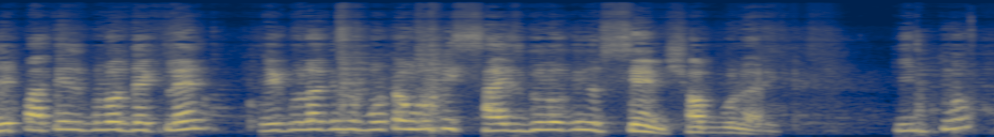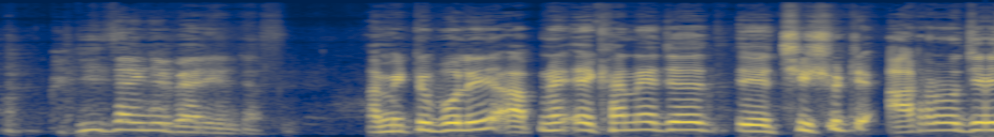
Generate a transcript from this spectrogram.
যে পাতিলগুলো দেখলেন এগুলো কিন্তু মোটামুটি সাইজগুলো কিন্তু সেম সবগুলারই। কিন্তু ডিজাইনে ভ্যারিয়েন্ট আছে। আমি একটু বলি আপনি এখানে যে ছিষট্টি আঠারো যে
